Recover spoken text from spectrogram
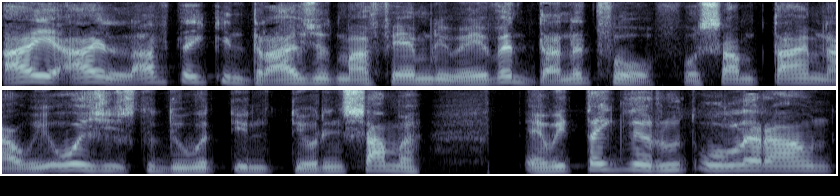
I I love taking drives with my family. We haven't done it for for some time now. We always used to do it in during summer, and we take the route all around.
